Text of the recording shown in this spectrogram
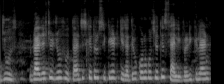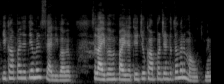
जूस डाइजेस्टिव जूस होता है, जिसके थ्रू सिक्रेट की जाती है। वो कौन कौन सी होती है? Salivary gland. ये कहाँ पाई जाती है? हमारे सेलिवा में, सलाइवा में पाई जाती है, जो कहाँ पर जेंट होता है? हमारे माउथ में।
